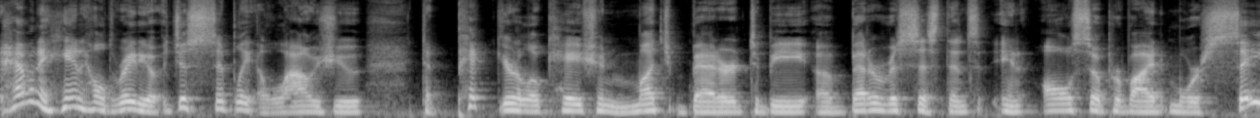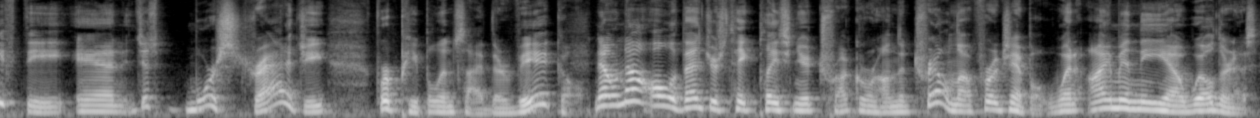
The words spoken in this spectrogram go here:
having a handheld radio it just simply allows you to pick your location much better to be a better assistance and also provide more safety and just more strategy for people inside their vehicle. Now, not all adventures take place in your truck around the trail. Now, for example, when I'm in the uh, wilderness,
